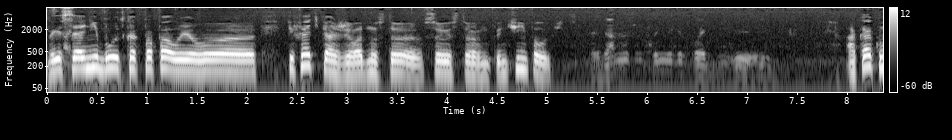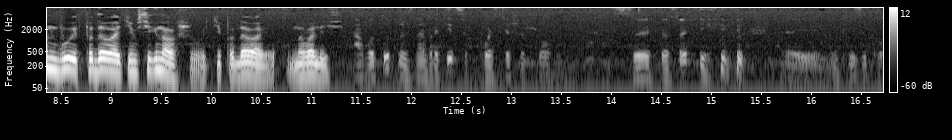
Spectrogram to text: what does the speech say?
Но если они будут как попало его пихать каждый в одну сто- в свою сторону, то ничего не получится. Тогда нужен. А как он будет подавать им сигнал, что вот, типа давай, вот, навались? А вот тут нужно обратиться к Косте Шишову с философией к языку.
